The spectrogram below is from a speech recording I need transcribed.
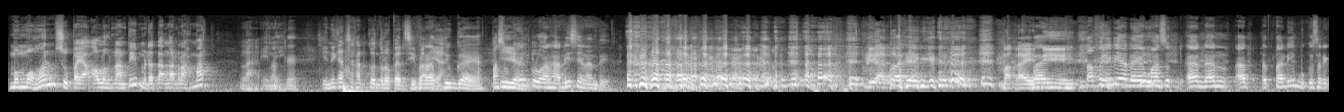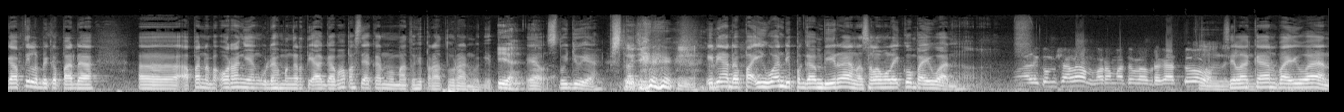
memohon supaya Allah nanti mendatangkan rahmat Nah ini, okay. ini kan sangat kontroversi Berat Pak ya. juga ya. Pas iya. keluar hadisnya nanti. Di Maka ini. Tapi ini ada yang masuk uh, dan uh, tadi buku Sri Kapti lebih kepada uh, apa nama orang yang udah mengerti agama pasti akan mematuhi peraturan begitu. Iya. Ya setuju ya. Setuju. iya. ini ada Pak Iwan di Pegambiran. Assalamualaikum Pak Iwan. Waalaikumsalam warahmatullahi wabarakatuh. Silakan Pak Iwan.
